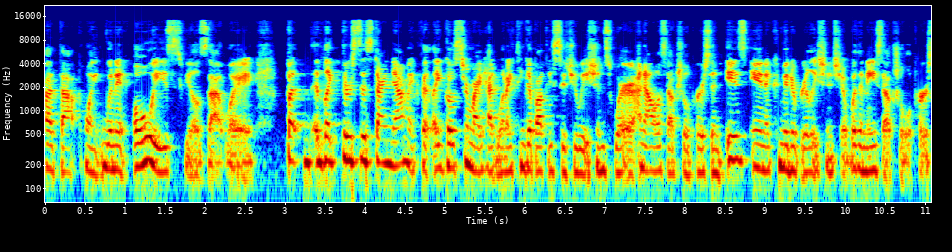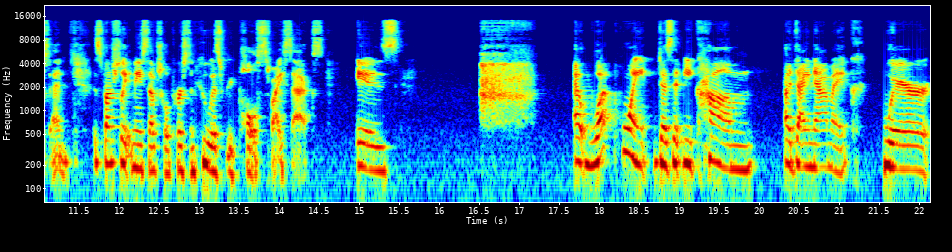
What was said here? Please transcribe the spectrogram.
at that point when it always feels that way. But like there's this dynamic that like goes through my head when i think about these situations where an allosexual person is in a committed relationship with an asexual person especially an asexual person who is repulsed by sex is at what point does it become a dynamic where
